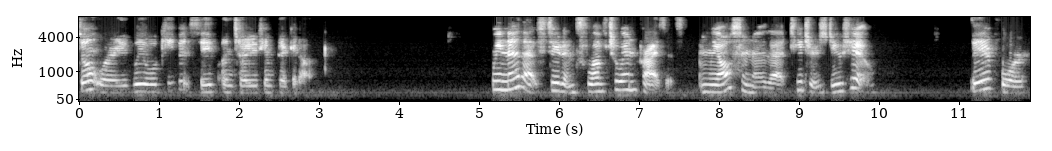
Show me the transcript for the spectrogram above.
Don't worry, we will keep it safe until you can pick it up. We know that students love to win prizes, and we also know that teachers do too. Therefore,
